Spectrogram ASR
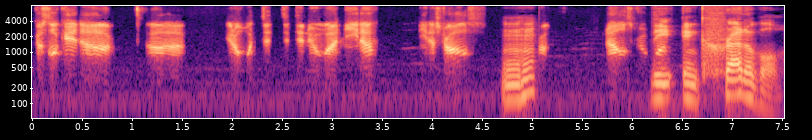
Because look at, uh, uh, you know, what the, the, the new uh, Nita, Nita Strauss. Mm-hmm. The incredible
